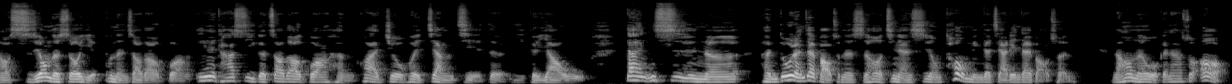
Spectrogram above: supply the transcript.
哦，使用的时候也不能照到光，因为它是一个照到光很快就会降解的一个药物。但是呢，很多人在保存的时候，竟然是用透明的夹链袋保存。然后呢，我跟他说：“哦，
